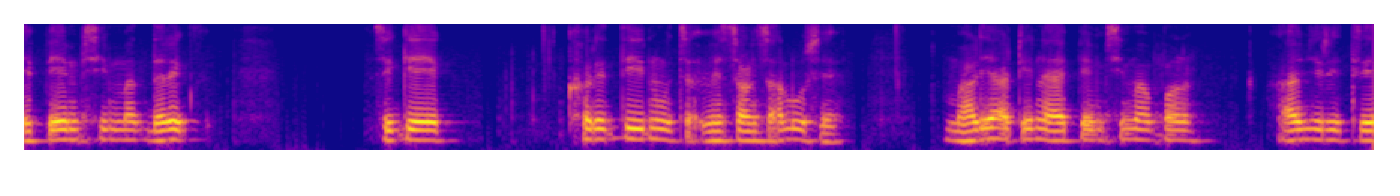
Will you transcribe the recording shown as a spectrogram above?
એપીએમસીમાં દરેક જગ્યાએ ખરીદીનું વેચાણ ચાલુ છે. માળિયા હાટીના એપીએમસીમાં પણ આવી રીતે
